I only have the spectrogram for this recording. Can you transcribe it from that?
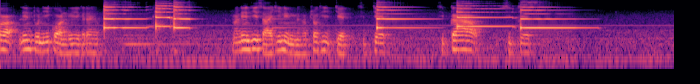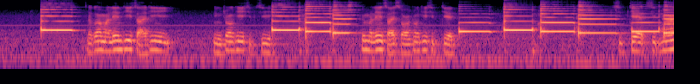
ก็เล่นตัวนี้ก่อนเลยก็ได้ครับ มาเล่นที่สายที่หนึ่งนะครับ ช่วงที่สิบเจ็ดสิบเจ็ดสิบเก้าสิบเจ็ดแล้วก็มาเล่นที่สายที่หนึ่งช่วงที่สิบสี่ ขึ้นมาเล่นสายสองช่วงที่สิบเจ็ดสิบเจ็ดสิบห้า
